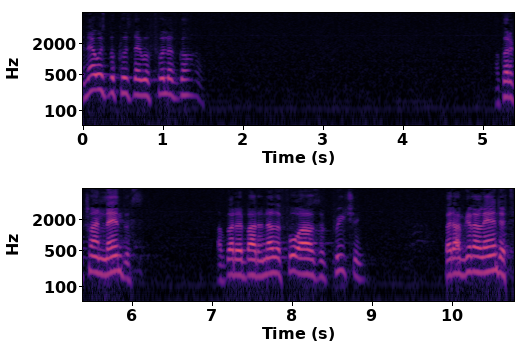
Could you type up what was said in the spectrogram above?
And that was because they were full of God. I've got to try and land this. I've got about another four hours of preaching, but I'm going to land it.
